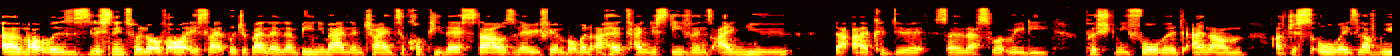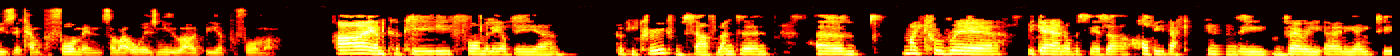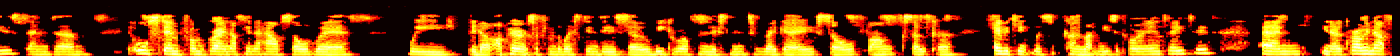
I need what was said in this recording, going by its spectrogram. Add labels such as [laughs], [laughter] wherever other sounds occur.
Um, I was listening to a lot of artists like Buju Banton and Beenie Man and trying to copy their styles and everything. But when I heard Tanya Stephens, I knew that I could do it. So that's what really pushed me forward. And um, I've just always loved music and performing. So I always knew I'd be a performer. Hi, I'm Cookie, formerly of the um, Cookie Crew from South London. Um, my career began obviously as a hobby back in the very early 80s. And um, it all stemmed from growing up in a household where we, you know, our parents are from the West Indies, so we grew up and listening to reggae, soul, funk, soca. Everything was kind of like music orientated. And, you know, growing up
